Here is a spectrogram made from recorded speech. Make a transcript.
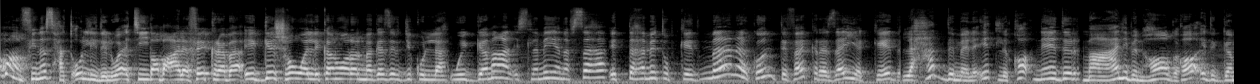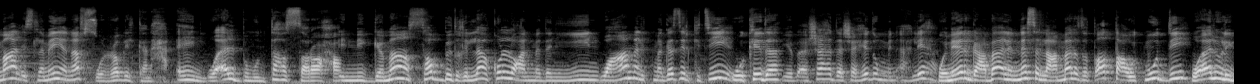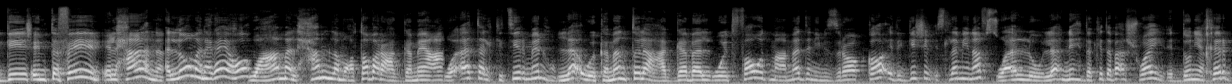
طبعا في ناس هتقول لي دلوقتي طب على فكرة بقى الجيش هو اللي كان ورا المجازر دي كلها والجماعة الإسلامية نفسها اتهمته بكده. ما أنا كنت فاكرة زيك كده لحد ما لقيت لقاء نادر مع علي بن هاجر قائد الجماعة الإسلامية نفسه. والراجل كان حقاني وقال بمنتهى الصراحة إن الجماعة صبت غلها كله على المدنيين وعملت مجازر كتير. وكده يبقى شهد شاهد من أهلها. ونرجع بقى للناس اللي عمالة تتقطع وتموت دي. وقالوا للجيش أنت فين؟ الحقنا. قال لهم أنا جاي أهو. وعمل حملة معتبرة على الجماعة وقتل كتير كتير منهم. لا وكمان طلع على الجبل واتفاوض مع مدني مزراق قائد الجيش الإسلامي نفسه. وقال له لا نهدى كده بقى شوية الدنيا خربت.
